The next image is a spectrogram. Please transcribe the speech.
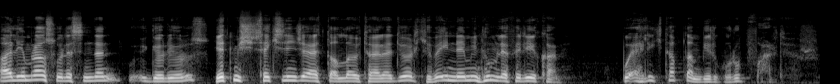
Ali İmran suresinden görüyoruz. 78. ayette Allahü Teala diyor ki ve inne minhum leferikan. Bu ehli kitaptan bir grup var diyor.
